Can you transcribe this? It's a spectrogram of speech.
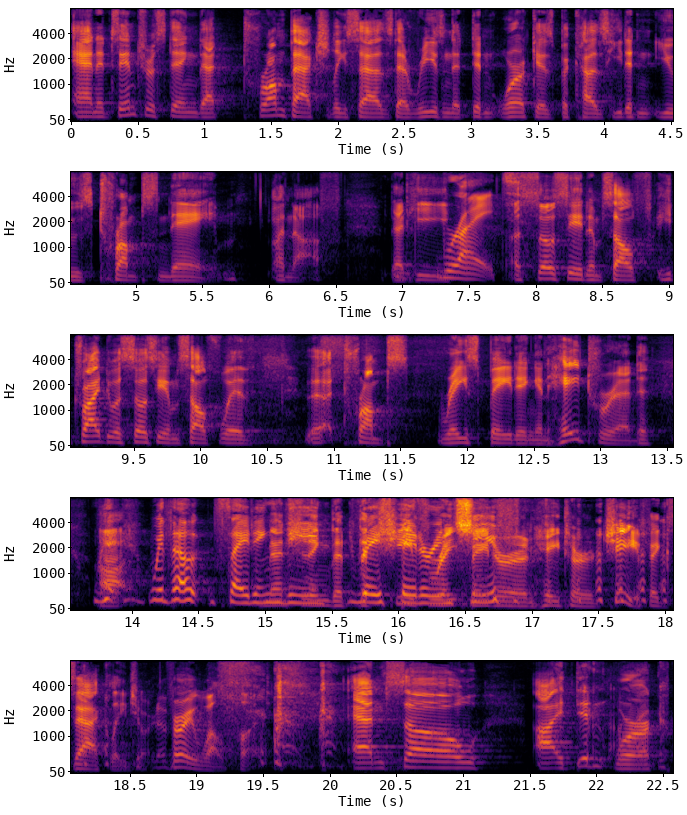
And it's interesting that Trump actually says the reason it didn't work is because he didn't use Trump's name enough. That he Right. associate himself. He tried to associate himself with uh, Trump's race baiting and hatred. Uh, Without citing the, the, the race chief baiter race chief. baiter and hater chief. Exactly, Jordan. Very well put. And so uh, it didn't work.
